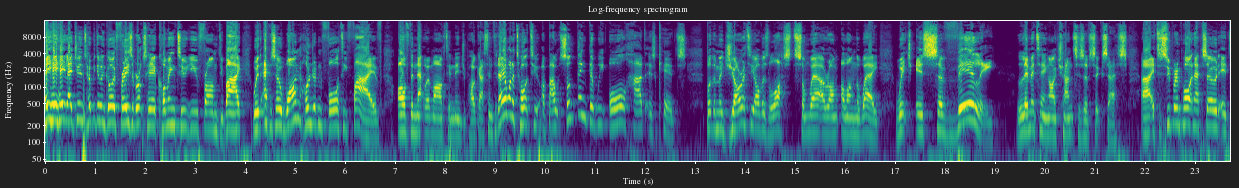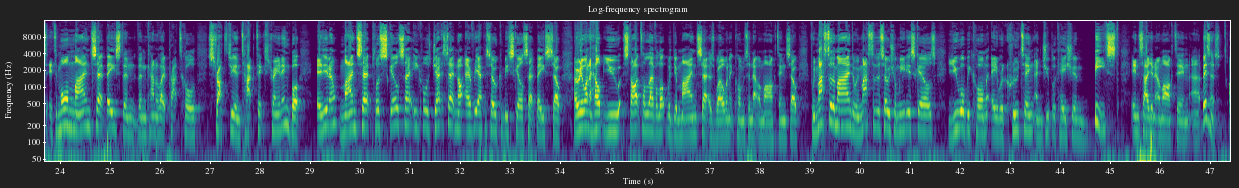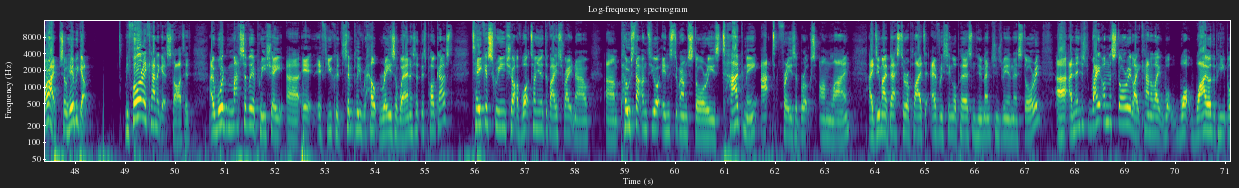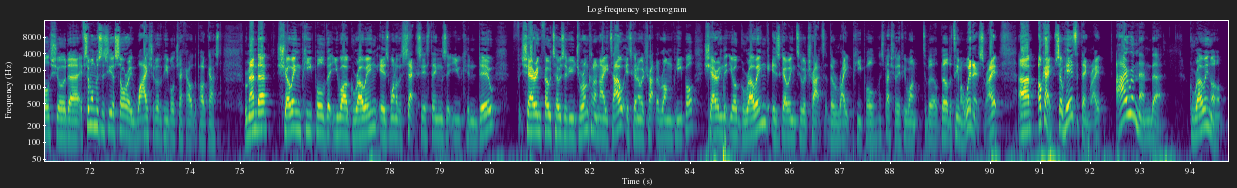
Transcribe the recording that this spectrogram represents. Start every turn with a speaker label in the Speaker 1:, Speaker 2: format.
Speaker 1: Hey, hey, hey, legends. Hope you're doing good. Fraser Brooks here, coming to you from Dubai with episode 145 of the Network Marketing Ninja podcast. And today I want to talk to you about something that we all had as kids, but the majority of us lost somewhere along, along the way, which is severely limiting our chances of success. Uh, it's a super important episode. It's it's more mindset based than than kind of like practical strategy and tactics training. But you know, mindset plus skill set equals jet set. Not every episode can be skill set based. So I really want to help you start to level up with your mindset as well when it comes to network marketing. So if we master the mind and we master the social media skills, you will become a recruiting and duplication beast inside your network marketing uh, business. All right, so here we go. Before I kind of get started, I would massively appreciate uh, it if you could simply help raise awareness at this podcast. Take a screenshot of what's on your device right now, um, post that onto your Instagram stories, tag me at Fraser Brooks Online. I do my best to reply to every single person who mentions me in their story, uh, and then just write on the story like kind of like what, what why other people should. Uh, if someone was to see a story, why should other people check out the podcast? Remember, showing people that you are growing is one of the sexiest things that you can do. Sharing photos of you drunk on a night out is going to attract the wrong people. Sharing that you're growing is going to attract the right people, especially if you want to build, a team of winners, right? Um, okay, so here's the thing, right? I remember growing up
